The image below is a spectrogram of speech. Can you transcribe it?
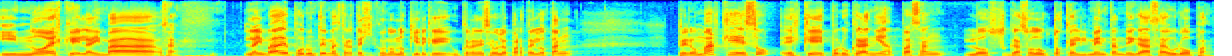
y no es que la invada, o sea, la invade por un tema estratégico, ¿no? No quiere que Ucrania se vuelva parte de la OTAN. Pero más que eso, es que por Ucrania pasan los gasoductos que alimentan de gas a Europa.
